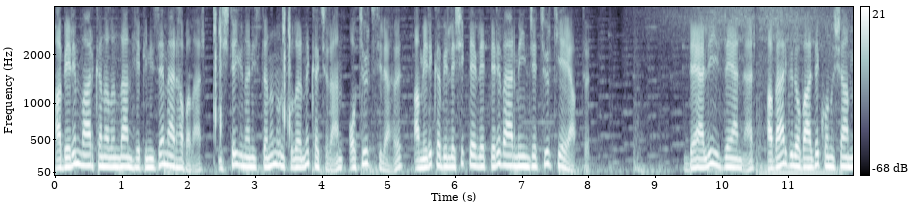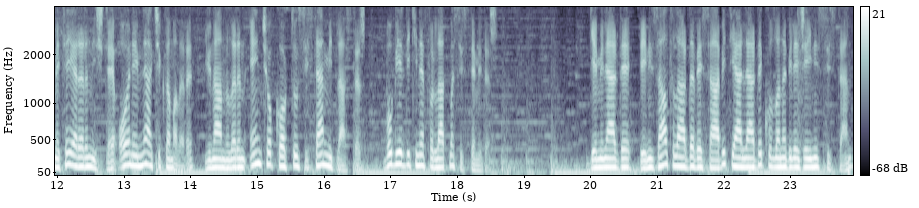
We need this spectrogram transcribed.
Haberim Var kanalından hepinize merhabalar. İşte Yunanistan'ın uykularını kaçıran o Türk silahı, Amerika Birleşik Devletleri vermeyince Türkiye yaptı. Değerli izleyenler, Haber Global'de konuşan Mete Yarar'ın işte o önemli açıklamaları, Yunanlıların en çok korktuğu sistem Midlas'tır. Bu bir dikine fırlatma sistemidir. Gemilerde, denizaltılarda ve sabit yerlerde kullanabileceğiniz sistem,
